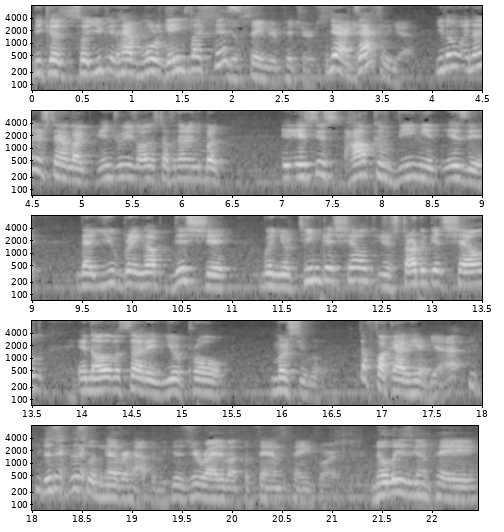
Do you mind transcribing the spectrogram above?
because so you can have more games like this. You'll save your pitchers. Yeah, exactly. Yeah. You know, and I understand like injuries, all this stuff, and everything, but it's just how convenient is it that you bring up this shit when your team gets shelled, your starter gets shelled, and all of a sudden you're pro mercy rule. The fuck out of here. Yeah, this this would never happen because you're right about the fans paying for it. Nobody's going to pay,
